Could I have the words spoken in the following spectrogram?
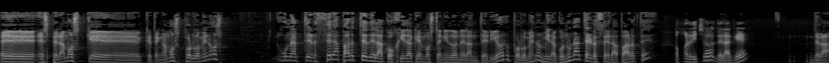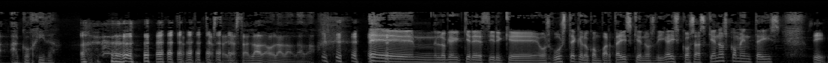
Eh, esperamos que, que tengamos por lo menos una tercera parte de la acogida que hemos tenido en el anterior. Por lo menos, mira, con una tercera parte ¿Cómo has dicho? ¿De la qué? De la acogida. ya está, ya está, la dado, la ha dado, la ha dado. Eh, lo que quiere decir que os guste, que lo compartáis, que nos digáis cosas, que nos comentéis, Sí.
